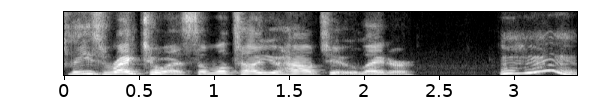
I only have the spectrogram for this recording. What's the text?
please write to us and we'll tell you how to later. Mm-hmm.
